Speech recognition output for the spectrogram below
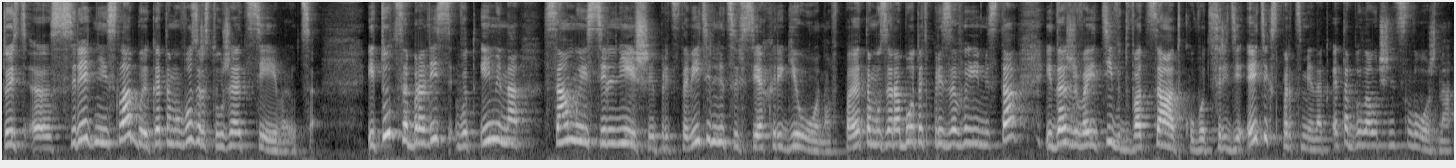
То есть э, средние и слабые к этому возрасту уже отсеиваются. И тут собрались вот именно самые сильнейшие представительницы всех регионов. Поэтому заработать призовые места и даже войти в двадцатку вот среди этих спортсменок, это было очень сложно.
